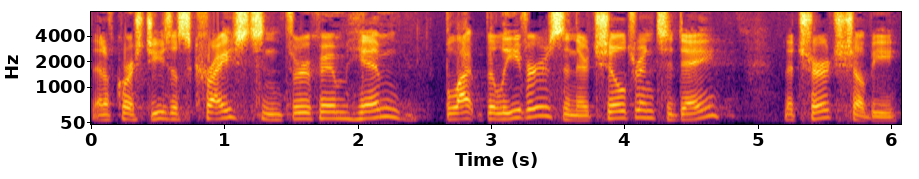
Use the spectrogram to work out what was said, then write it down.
Then, of course, Jesus Christ, and through him, him, believers and their children today, the church shall be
